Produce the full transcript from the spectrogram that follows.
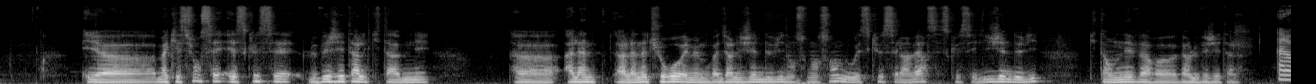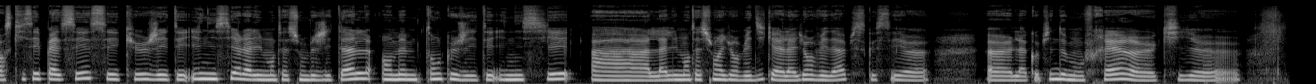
Et ma question c'est, est-ce que c'est le végétal qui t'a amené à, la, à la naturo et même on va dire l'hygiène de vie dans son ensemble, ou est-ce que c'est l'inverse? Est-ce que c'est l'hygiène de vie qui t'a emmené vers, euh, vers le végétal alors ce qui s'est passé, c'est que j'ai été initiée à l'alimentation végétale en même temps que j'ai été initiée à l'alimentation ayurvédique et à l'ayurveda, puisque c'est euh, euh, la copine de mon frère qui,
